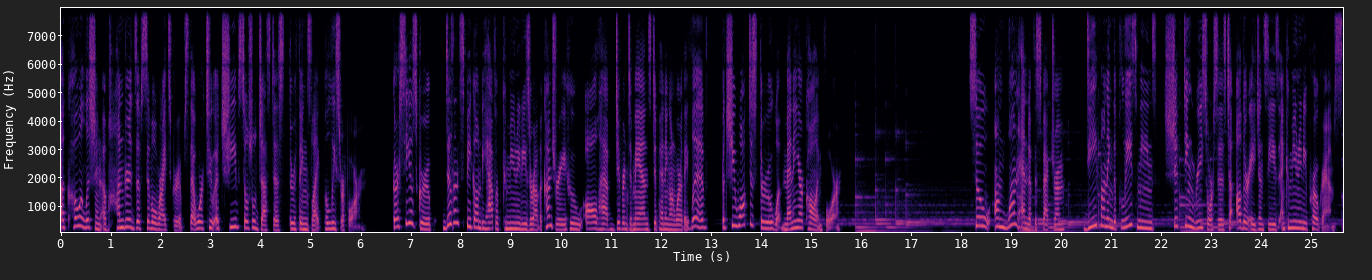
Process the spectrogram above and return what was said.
a coalition of hundreds of civil rights groups that work to achieve social justice through things like police reform. Garcia's group doesn't speak on behalf of communities around the country who all have different demands depending on where they live, but she walked us through what many are calling for. So, on one end of the spectrum, defunding the police means shifting resources to other agencies and community programs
